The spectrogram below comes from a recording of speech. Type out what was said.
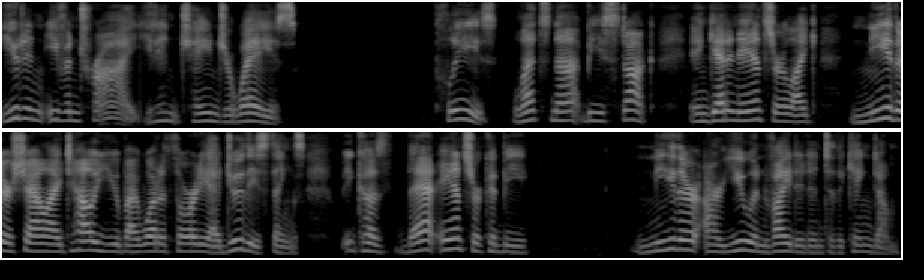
You didn't even try. You didn't change your ways. Please, let's not be stuck and get an answer like, Neither shall I tell you by what authority I do these things, because that answer could be, Neither are you invited into the kingdom.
